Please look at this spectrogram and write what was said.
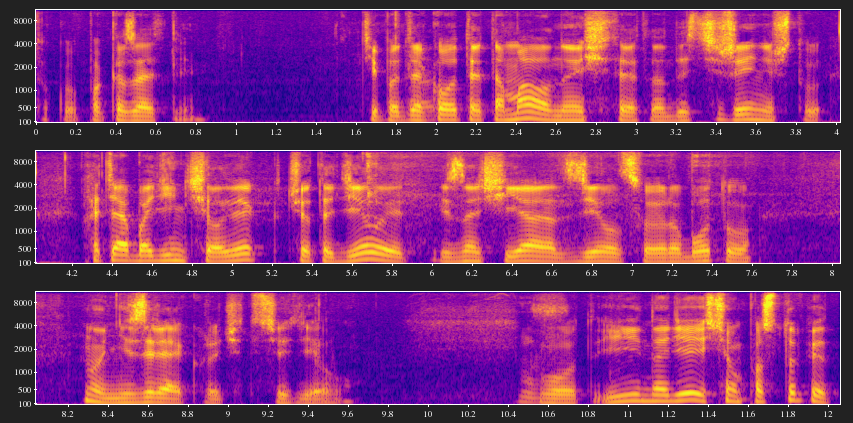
такой показатель. Типа для кого-то это мало, но я считаю это достижение, что хотя бы один человек что-то делает, и значит я сделал свою работу, ну не зря, короче, это все сделал. Вот. И надеюсь, он поступит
